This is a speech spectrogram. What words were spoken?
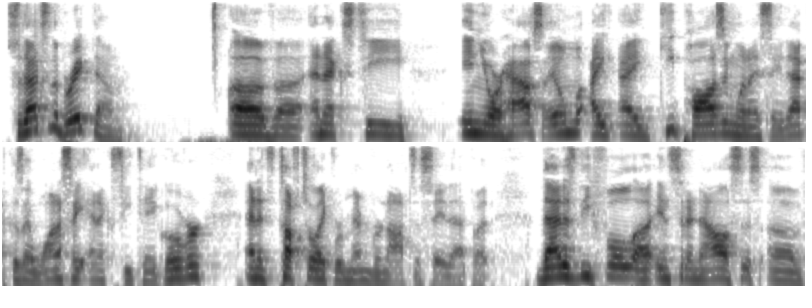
So that's the breakdown of uh, NXT in your house. I, almost, I I keep pausing when I say that because I want to say NXT Takeover, and it's tough to like remember not to say that. But that is the full uh, instant analysis of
